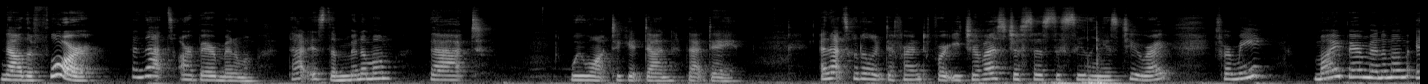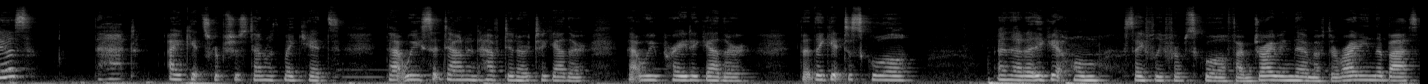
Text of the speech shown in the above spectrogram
Now, the floor, and that's our bare minimum. That is the minimum that we want to get done that day. And that's going to look different for each of us, just as the ceiling is too, right? For me, my bare minimum is that I get scriptures done with my kids, that we sit down and have dinner together, that we pray together, that they get to school and that they get home safely from school. If I'm driving them, if they're riding the bus,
